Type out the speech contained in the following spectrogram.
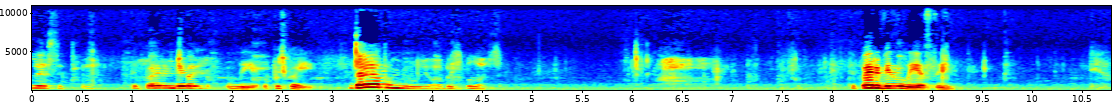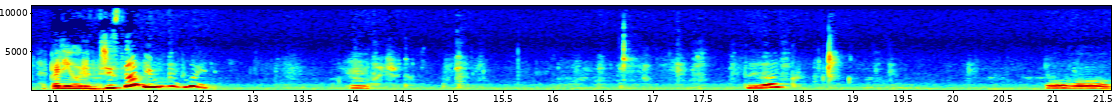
Лесик тепер. Тепер він Почекай. ли. Почекай. Да я помню його без волосся. Тепер він лисий. А Тепер його розрізаємо. Давайте. Ой, що там? Так. Ого.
